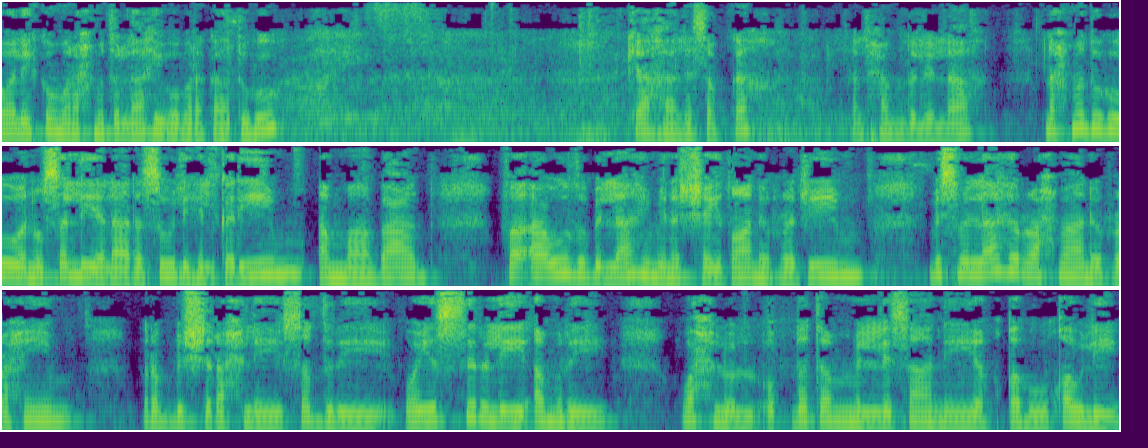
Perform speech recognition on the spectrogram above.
علیکم و رحمۃ اللہ وبرکاتہ۔ کیا حال ہے سب کا؟ الحمد للہ نحمد نسلی اللہ رسول کریم اما بعد، فاعوذ باللہ من الشیطان الرجیم۔ بسم اللہ الرحمٰن الرحیم۔ ربش رحلی صدری ویسر علی عمری وحل العقدم السانی یفق قولی۔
